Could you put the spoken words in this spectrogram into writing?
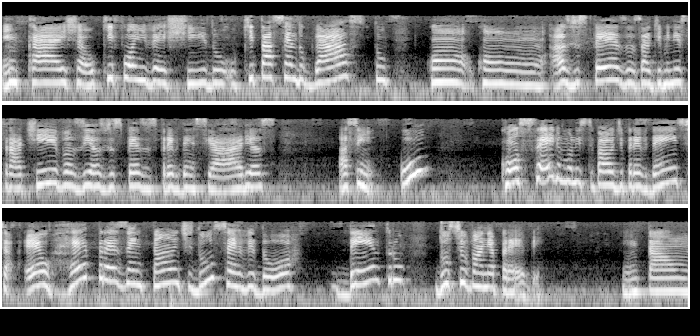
em caixa, o que foi investido, o que está sendo gasto com, com as despesas administrativas e as despesas previdenciárias. Assim, o Conselho Municipal de Previdência é o representante do servidor dentro do Silvânia Prev. Então,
